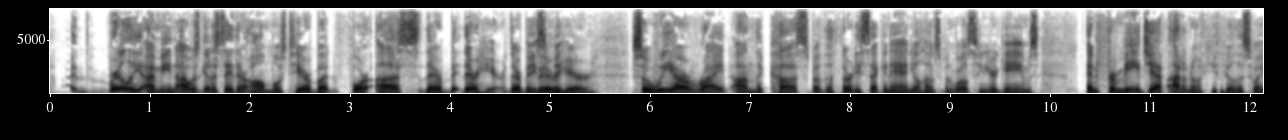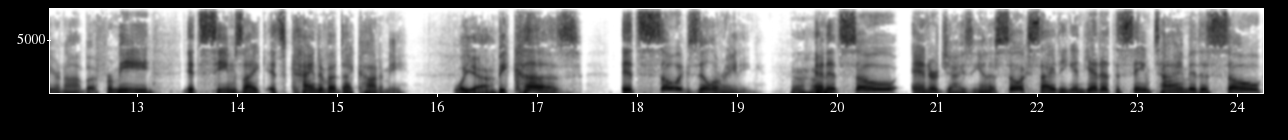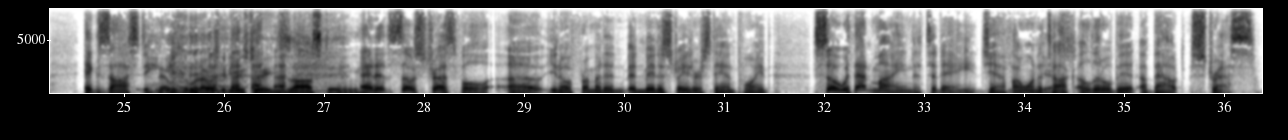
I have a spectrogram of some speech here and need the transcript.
really. I mean, I was going to say they're almost here, but for us, they're they're here. They're basically They're here. So we are right on the cusp of the 32nd annual Huntsman World Senior Games. And for me, Jeff, I don't know if you feel this way or not, but for me, it seems like it's kind of a dichotomy Well, yeah. because it's so exhilarating Uh-huh. and it's so energizing and it's so exciting. And yet at the same time, it is so exhausting. that was the word I was going to use to exhausting. and it's so stressful, uh, you know, from an administrator standpoint. So, with that in mind, today, Jeff, I want to Yes. talk a little bit about stress.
